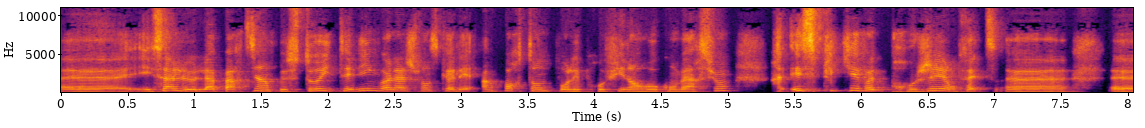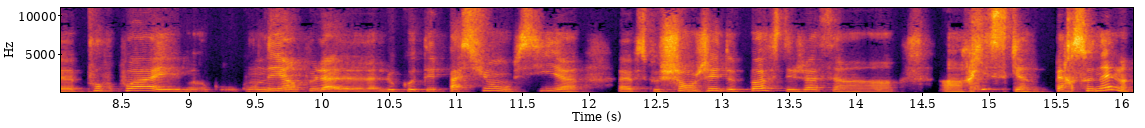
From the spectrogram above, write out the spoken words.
et ça, le, la partie un peu storytelling, voilà, je pense qu'elle est importante pour les profils en reconversion. Expliquez votre projet en fait, pourquoi et qu'on ait un peu la, le côté passion aussi euh, parce que changer de poste déjà c'est un, un, risque personnel.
